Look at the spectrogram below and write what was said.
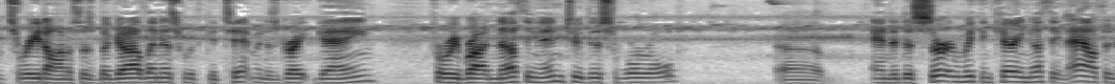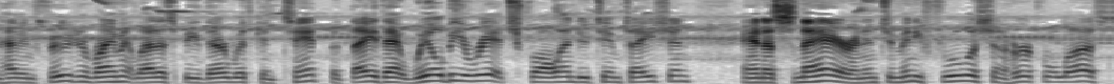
let's read on. It says, But godliness with contentment is great gain, for we brought nothing into this world. Uh, and it is certain we can carry nothing out, and having food and raiment, let us be therewith content. But they that will be rich fall into temptation and a snare, and into many foolish and hurtful lusts,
